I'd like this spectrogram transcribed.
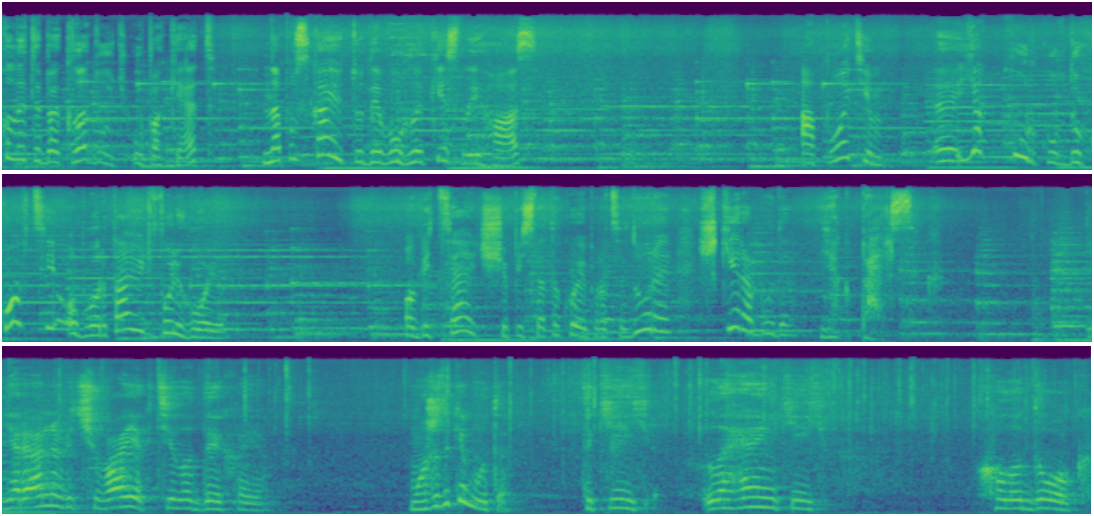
Коли тебе кладуть у пакет, напускають туди вуглекислий газ, а потім, е, як курку в духовці, обгортають фольгою. Обіцяють, що після такої процедури шкіра буде як персик. Я реально відчуваю, як тіло дихає. Може таке бути? Такий легенький холодок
